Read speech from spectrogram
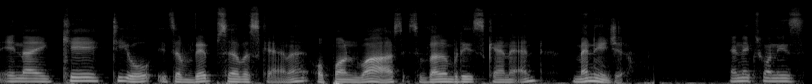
NIKTO is a web server scanner. OpenVAS is a vulnerability scanner and manager. And next one is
